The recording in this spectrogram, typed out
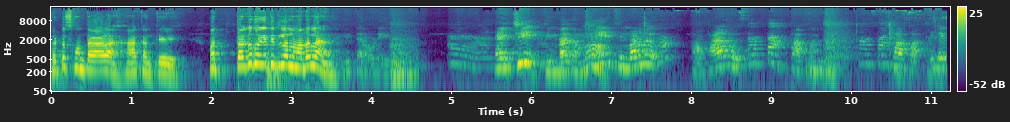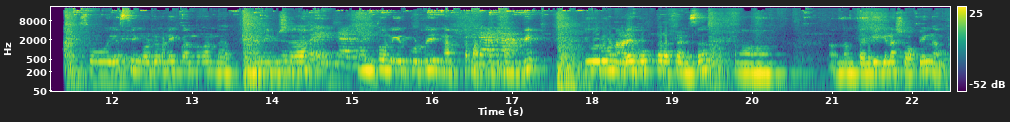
ಕಟ್ಟಿಸ್ಕೊಂತಾಳ ಹಾಕಂತೇಳಿ ಮತ್ ತೆಗೆದು ಹೋಗಿತ್ತಿದ್ಲಲ್ಲ ಮೊದಲ? ತಿನ್ಬಾರ್ದಮ್ಮ. ತಿನ್ಬಾರ್ದು. ಪಾಪ. ಪಾಪ. ಪಾಪ. ಇಲ್ಲ. ಸೊ ಎಸ್ ಹಿಂಗ್ ನೋಡ್ರಿ ಮನೆಗೆ ಬಂದು ಒಂದು ಹದಿನೈದು ನಿಮಿಷ. ಕುಂತು ನೀರು ಕುಡ್ದು ಈಗ ಮತ್ತೆ ಮಾರ್ಕೆಟ್ ಹೊಂಟ್ವಿ ಇವರು ನಾಳೆ ಹೋಗ್ತಾರೆ ಫ್ರೆಂಡ್ಸ್ ನಮ್ಮ ತಂಗಿಗಿನ ಶಾಪಿಂಗ್ ಅಂತ,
